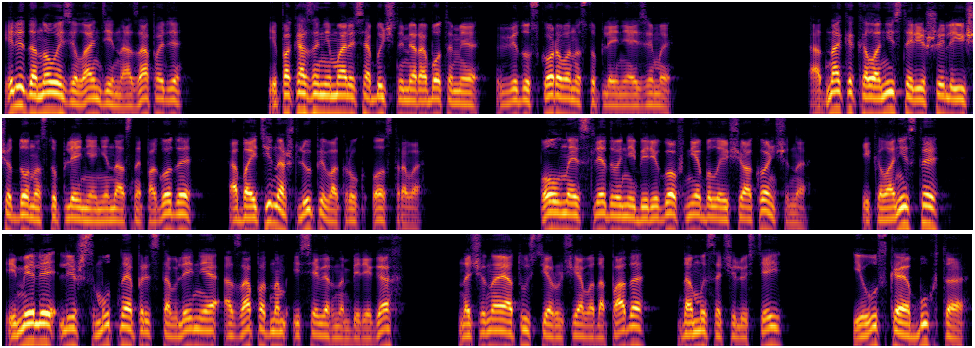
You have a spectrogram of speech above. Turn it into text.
или до Новой Зеландии на западе, и пока занимались обычными работами ввиду скорого наступления зимы. Однако колонисты решили еще до наступления ненастной погоды обойти на шлюпе вокруг острова. Полное исследование берегов не было еще окончено, и колонисты имели лишь смутное представление о западном и северном берегах, начиная от устья ручья водопада до мыса челюстей, и узкая бухта,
